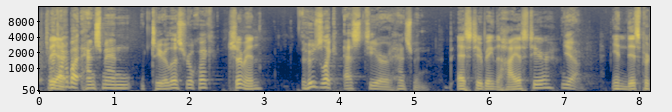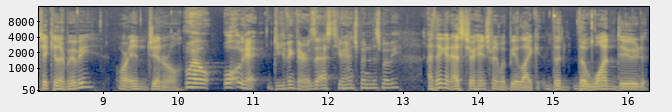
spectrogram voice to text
But we yeah, talk about henchman tier list real quick? sure, man. Who's like S tier henchman? S tier being the highest tier Yeah. in this particular movie or in general. Well, well, okay. Do you think there is an S tier henchman in this movie? I think an S tier henchman would be like the the one dude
